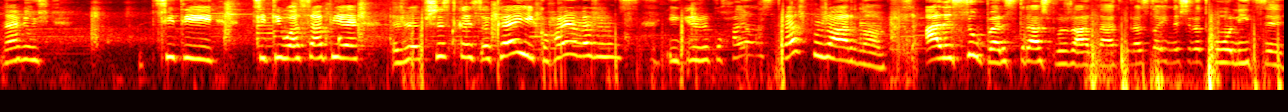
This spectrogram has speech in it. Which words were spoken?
na jakimś City, City Whatsappie, że wszystko jest ok i kochają naszą, i że kochają straż pożarną. Ale super straż pożarna, która stoi na środku ulicy.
